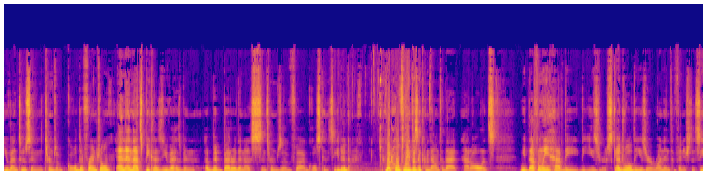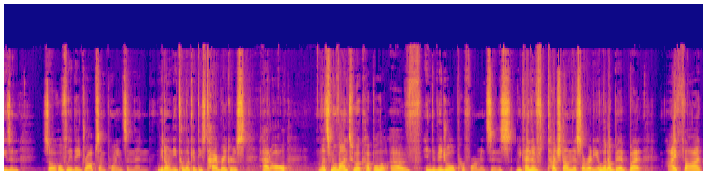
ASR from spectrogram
Juventus in terms of goal differential. And and that's because Juve has been a bit better than us in terms of uh, goals conceded. But hopefully it doesn't come down to that at all. It's we definitely have the the easier schedule, the easier run in to finish the season. So hopefully they drop some points and then we don't need to look at these tiebreakers at all. Let's move on to a couple of individual performances. We kind of touched on this already a little bit, but I thought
